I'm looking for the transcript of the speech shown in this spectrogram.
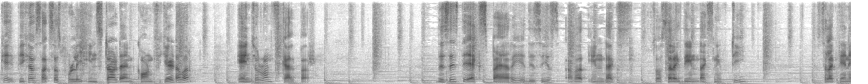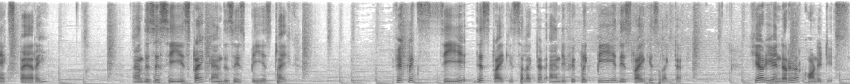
Okay, we have successfully installed and configured our Angel One Scalper. This is the expiry, this is our index. So select the index Nifty, select any expiry and this is CE strike and this is PE strike. If you click CE, this strike is selected and if you click PE, this strike is selected. Here you enter your quantities.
